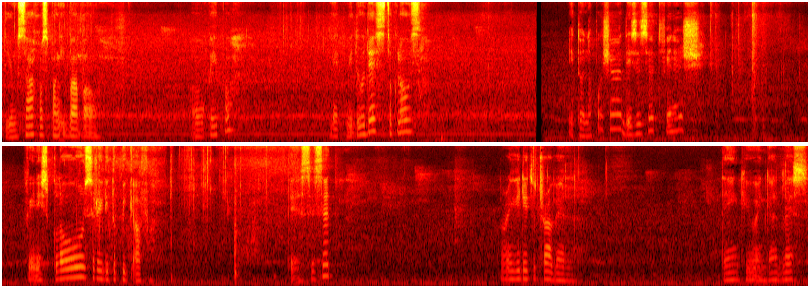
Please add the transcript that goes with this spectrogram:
Ito yung sakos pang ibabaw. Okay po. Let me do this to close. Ito na po siya. This is it. Finish. Finish close. Ready to pick up. This is it. Ready to travel. Thank you and God bless.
